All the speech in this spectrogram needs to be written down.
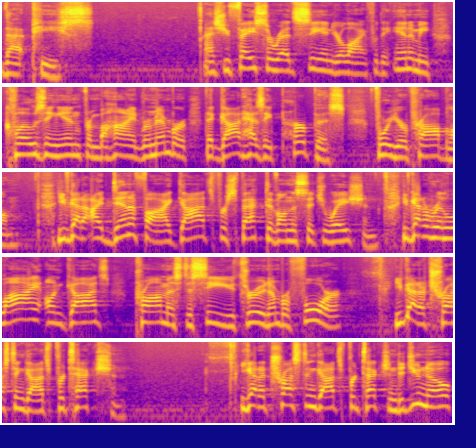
that peace. As you face the Red Sea in your life with the enemy closing in from behind, remember that God has a purpose for your problem. You've got to identify God's perspective on the situation. You've got to rely on God's promise to see you through. Number four, you've got to trust in God's protection. You got to trust in God's protection. Did you know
